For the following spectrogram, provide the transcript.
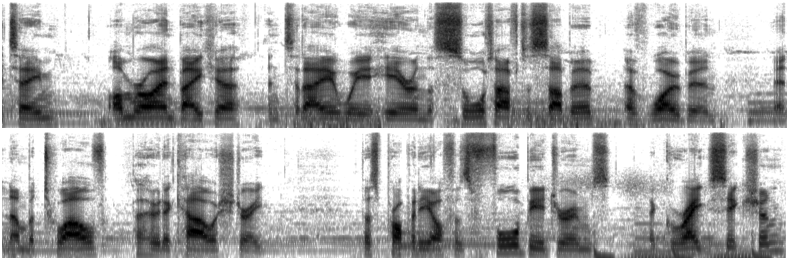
team, I'm Ryan Baker and today we're here in the sought after suburb of Woburn at number 12 Pohutakawa Street. This property offers four bedrooms, a great section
